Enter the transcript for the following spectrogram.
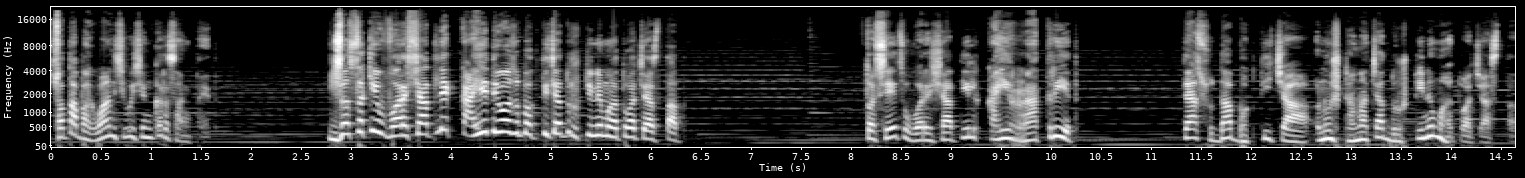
स्वतः भगवान शिवशंकर सांगतायत. जसं की वर्षातले काही दिवस भक्तीच्या दृष्टीने महत्त्वाचे असतात तसेच वर्षातील काही रात्री आहेत. त्यासुद्धा भक्तीच्या अनुष्ठानाच्या दृष्टीने महत्त्वाच्या असतात.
